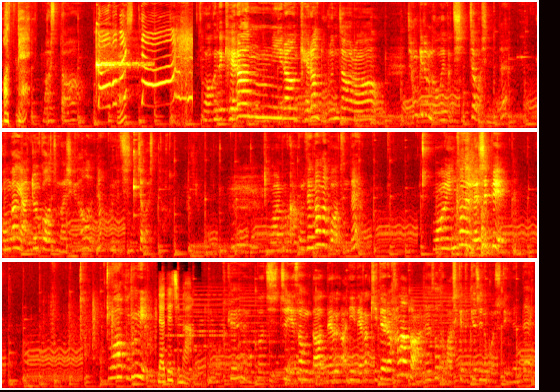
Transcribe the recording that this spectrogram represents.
어때? 맛있다. 와, 근데 계란이랑 계란 노른자랑 참기름 넣으니까 진짜 맛있는데? 건강에 안 좋을 것 같은 맛이긴 하거든요? 근데 진짜 맛있다. 음, 와, 이거 가끔 생각날 것 같은데? 와, 인터넷 레시피! 와, 구름이! 나대지 마. 어떡해. 나 진짜 예상, 나, 내가, 아니, 내가 기대를 하나도 안 해서 더 맛있게 느껴지는 걸 수도 있는데,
